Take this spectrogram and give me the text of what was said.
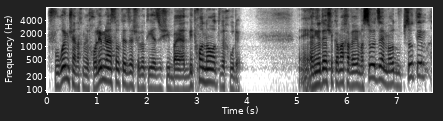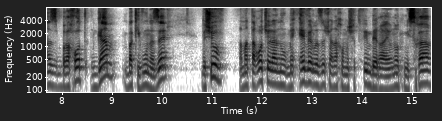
תפורים, שאנחנו יכולים לעשות את זה, שלא תהיה איזושהי בעיית ביטחונות וכו'. אה, אני יודע שכמה חברים עשו את זה, מאוד מבסוטים, אז ברכות גם בכיוון הזה. ושוב, המטרות שלנו, מעבר לזה שאנחנו משתפים ברעיונות מסחר,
